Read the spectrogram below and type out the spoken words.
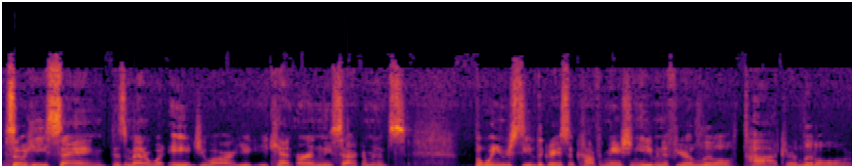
Yeah. So he's saying, doesn't matter what age you are, you, you can't earn these sacraments. But when you receive the grace of confirmation, even if you're a little taught or little,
